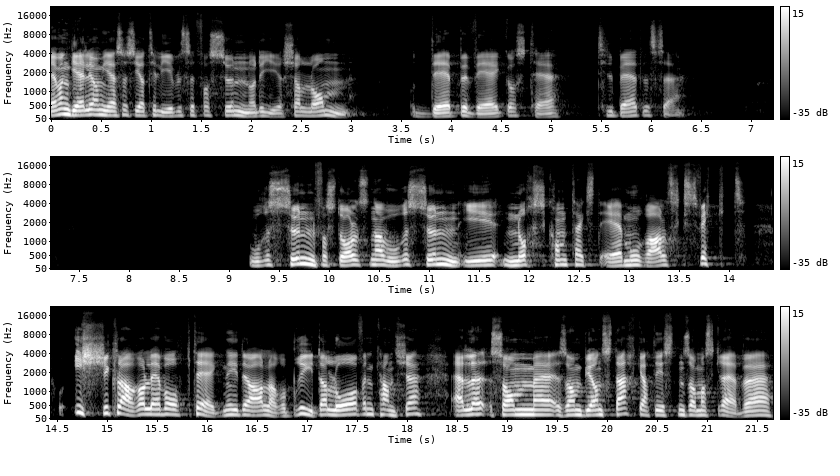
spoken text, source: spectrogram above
Evangeliet om Jesus gir tilgivelse for synd, og det gir shalom. Og det beveger oss til tilbedelse. Ordet synd, Forståelsen av ordet synd i norsk kontekst er moralsk svikt Å ikke klarer å leve opp til egne idealer og bryte loven, kanskje. Eller som, eh, som Bjørn Sterk, ateisten som har skrevet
